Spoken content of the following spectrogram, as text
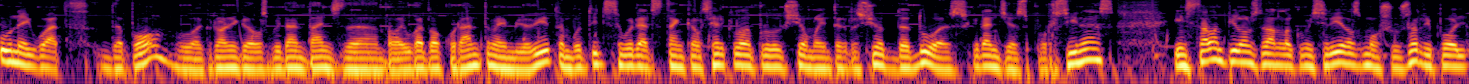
Un aiguat de por, la crònica dels 80 anys de, de l'aiguat del 40, mai millor dit, embotits assegurats tanca el cercle de producció amb la integració de dues granges porcines, instal·len pilons davant la comissaria dels Mossos a Ripoll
